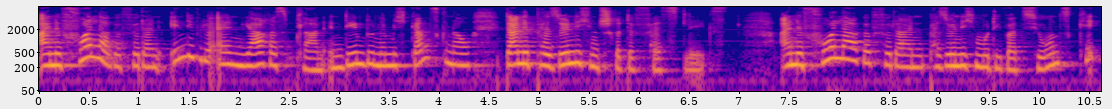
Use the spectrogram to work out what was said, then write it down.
eine Vorlage für deinen individuellen Jahresplan, in dem du nämlich ganz genau deine persönlichen Schritte festlegst, eine Vorlage für deinen persönlichen Motivationskick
